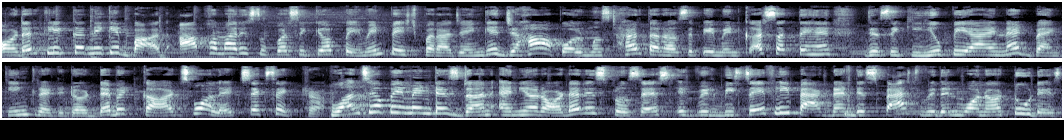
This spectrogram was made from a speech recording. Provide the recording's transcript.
ऑर्डर क्लिक करने के बाद आप हमारे हमारे सुपर सिक्योर पेमेंट पेज पर आ जाएँगे, जहाँ आप ऑलमोस्ट हर तरह से पेमेंट कर सकते हैं, जैसे कि यूपीआई नेट बैंकिंग क्रेडिट और debit card wallets etcetera once your payment is done and your order is process it will be safely packed and dispatch within one or two days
